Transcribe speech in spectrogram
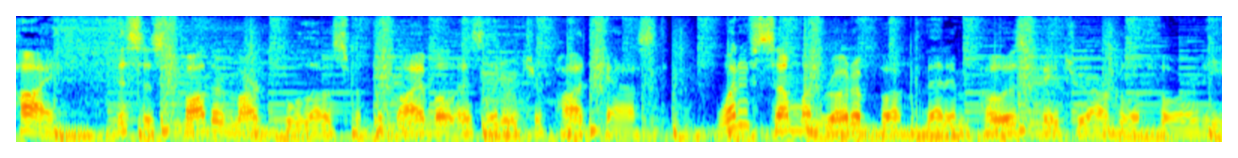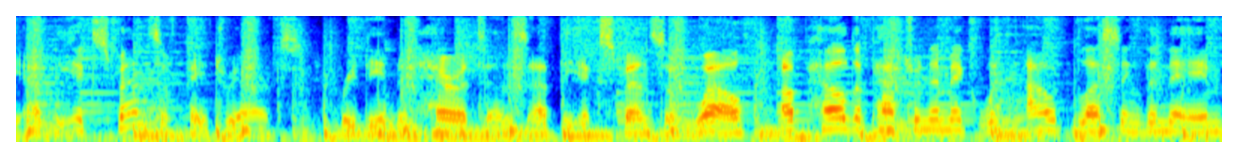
Hi, this is Father Mark Boulos with the Bible as Literature podcast. What if someone wrote a book that imposed patriarchal authority at the expense of patriarchs, redeemed inheritance at the expense of wealth, upheld a patronymic without blessing the name,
